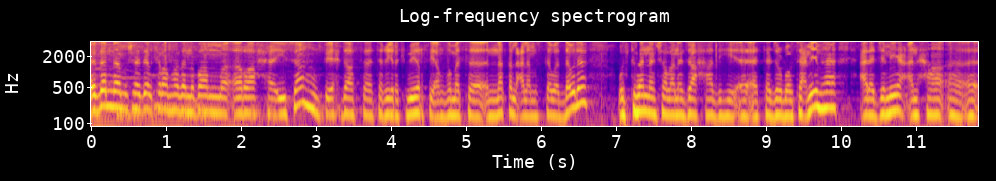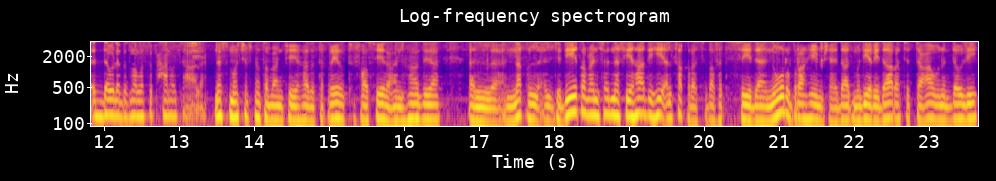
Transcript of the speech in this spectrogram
إذا مشاهدينا الكرام هذا النظام راح يساهم في إحداث تغيير كبير في أنظمة النقل على مستوى الدولة. ونتمنى إن شاء الله نجاح هذه التجربة وتعميمها على جميع أنحاء الدولة بإذن الله سبحانه وتعالى. نفس ما شفنا طبعا في هذا التقرير تفاصيل عن هذا النقل الجديد. طبعا يسعدنا في هذه الفقرة استضافة السيدة نور إبراهيم شهداد مدير إدارة التعاون الدولي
